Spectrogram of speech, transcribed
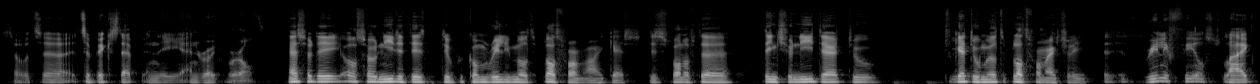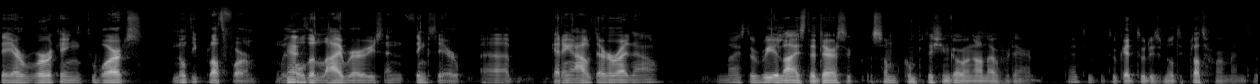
So it's a it's a big step in the Android world. Yeah, so they also needed it to become really multi-platform. I guess this is one of the things you need there to to get to multi-platform. Actually, It, it really feels like they are working towards multi-platform with Yeah. all the libraries and things they're uh, getting out there right now. Nice to realize that there's a, some competition going on over there yeah, to to get to this multi-platform and to,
